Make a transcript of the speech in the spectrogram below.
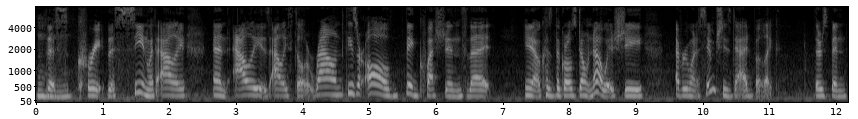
this mm-hmm. cra- this scene with Allie, and Allie is Allie still around? These are all big questions that you know because the girls don't know. Is she? Everyone assumes she's dead, but like there's been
